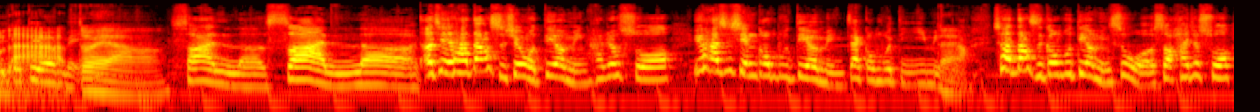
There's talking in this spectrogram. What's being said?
一个第二，名，对啊，算了算了，而且他当时选我第二名，他就说，因为他是先公布第二名，再公布第一名嘛，所以他当时公布第二名是我的时候，他就说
